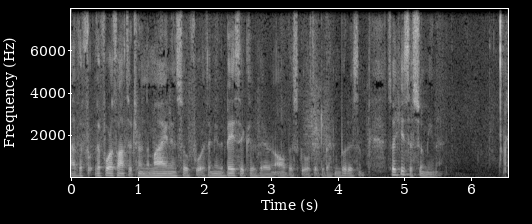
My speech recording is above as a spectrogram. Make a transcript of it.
Uh, the, the, four thoughts that turn the mind and so forth. I mean, the basics are there in all the schools of Tibetan Buddhism. So he's assuming that.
